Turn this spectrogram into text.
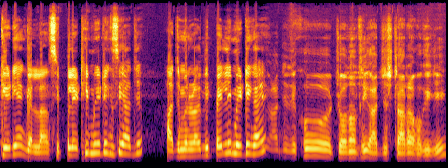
ਕਿਹੜੀਆਂ ਗੱਲਾਂ ਸੀ? ਪਲੇਠੀ ਮੀਟਿੰਗ ਸੀ ਅੱਜ? ਅੱਜ ਮੈਨੂੰ ਲੱਗਦੀ ਪਹਿਲੀ ਮੀਟਿੰਗ ਹੈ ਅੱਜ ਦੇਖੋ 14 ਤਰੀਕ ਅੱਜ 17 ਹੋ ਗਈ ਜੀ।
